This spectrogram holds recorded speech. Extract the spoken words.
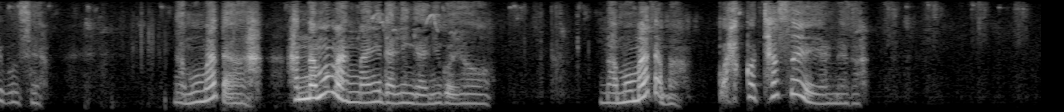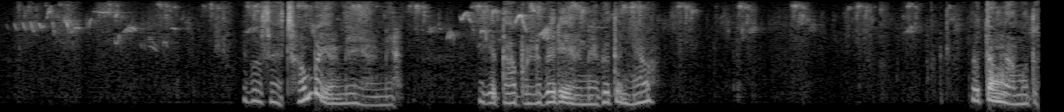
이 보세요. 나무마다 한 나무만 많이 달린 게 아니고요. 나무마다 막 꽉꽉 찼어요 열매가. 이것은 전부 열매 열매. 이게 다 블루베리 열매거든요. 요쪽 나무도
